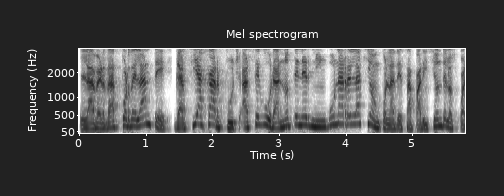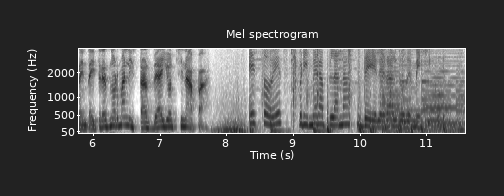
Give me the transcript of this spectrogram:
La verdad por delante, García Harfuch asegura no tener ninguna relación con la desaparición de los 43 normalistas de Ayotzinapa. Esto es Primera Plana de El Heraldo de México.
